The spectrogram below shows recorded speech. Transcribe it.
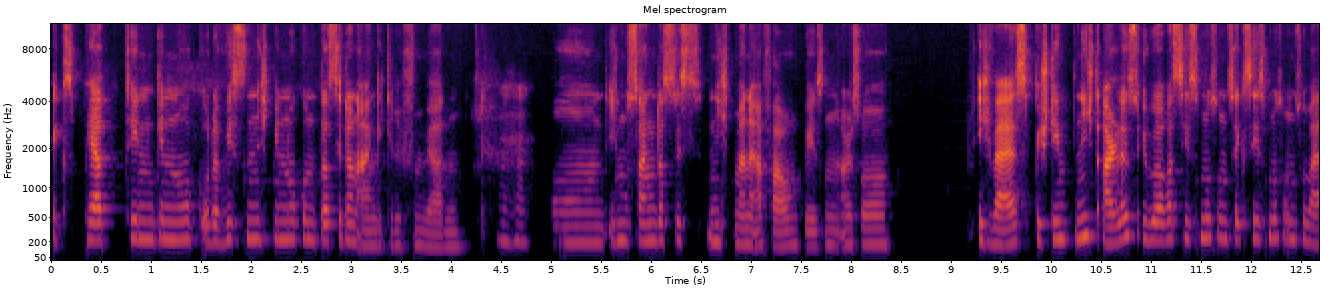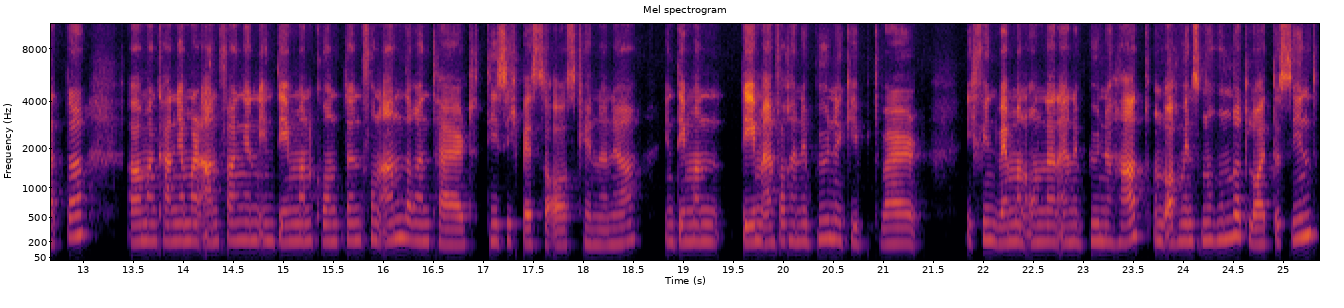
Expertin genug oder wissen nicht genug und dass sie dann angegriffen werden. Mhm. Und ich muss sagen, das ist nicht meine Erfahrung gewesen. Also ich weiß bestimmt nicht alles über Rassismus und Sexismus und so weiter, aber man kann ja mal anfangen, indem man Content von anderen teilt, die sich besser auskennen, ja, indem man dem einfach eine Bühne gibt, weil ich finde, wenn man online eine Bühne hat und auch wenn es nur 100 Leute sind,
